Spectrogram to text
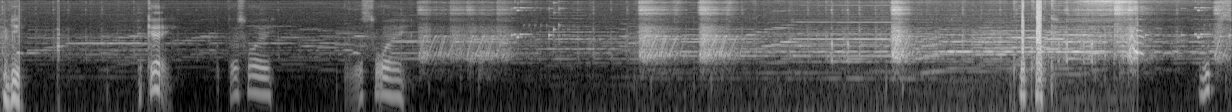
okay. This way. This way. Oops.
